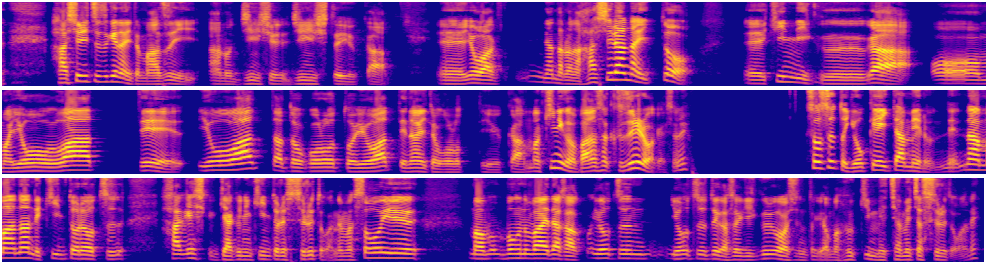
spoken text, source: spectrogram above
走り続けないとまずい、あの、人種、人種というか、えー、要は、なんだろうな、走らないと、えー、筋肉が、おまあ、弱って、弱ったところと弱ってないところっていうか、まあ、筋肉のバランスが崩れるわけですよね。そうすると余計痛めるんで、な、まあなんで筋トレをつ、激しく逆に筋トレするとかね、まあそういう、まあ僕の場合だから、腰痛、腰痛というかそういうぎっくり腰の時は、まあ腹筋めちゃめちゃするとかね。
